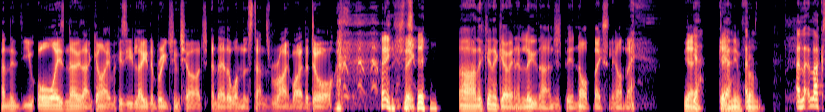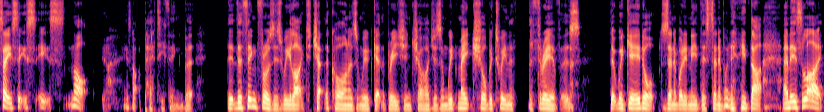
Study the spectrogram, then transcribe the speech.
And you always know that guy because you lay the breaching charge, and they're the one that stands right by the door. And you think, oh, they're going to go in and loot that and just be a knob, basically, aren't they? yeah, Yeah, getting yeah. in front. And li- like I say, it's it's it's not it's not a petty thing, but the the thing for us is we like to check the corners and we'd get the breaching charges and we'd make sure between the, the three of us that we're geared up. Does anybody need this? Does anybody need that? And it's like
